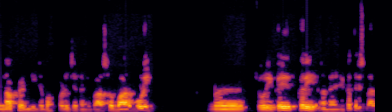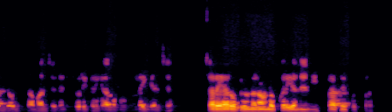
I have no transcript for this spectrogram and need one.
નાફેડની જે મગફળી છે તેની બારસો બાર મૂડી ને ચોરી કઈ કરી અને એકત્રીસ લાખ જેવો મુદ્દામાલ છે તેની ચોરી કરી આ લોકો લઈ ગયેલ છે. ચારેય આરોપીઓને રાઉન્ડ અપ કરી અને એની સાથે પૂછપરછ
